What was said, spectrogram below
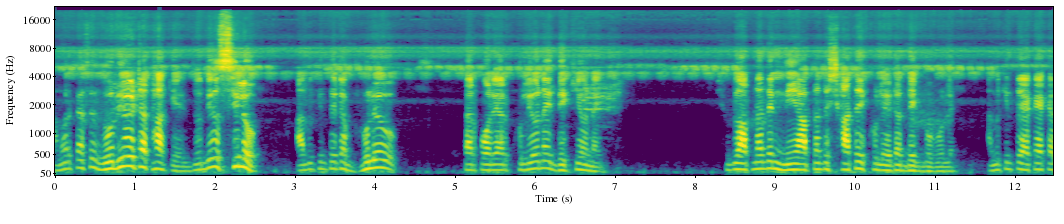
আমার কাছে যদিও এটা থাকে, যদিও ছিল, আমি কিন্তু এটা ভুলেও তারপরে আর খুলেও নাই, দেখিও নাই। শুধু আপনাদের নিয়ে, আপনাদের সাথে খুলে এটা দেখব বলে। আমি কিন্তু একা একা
